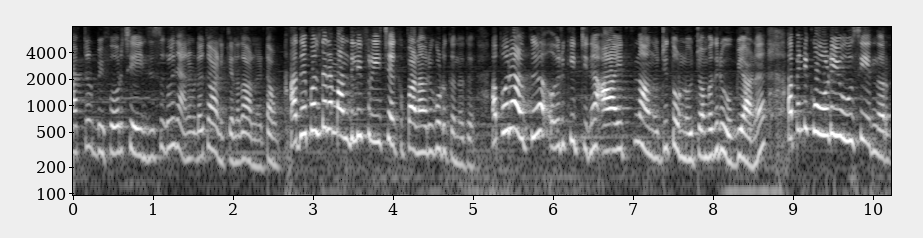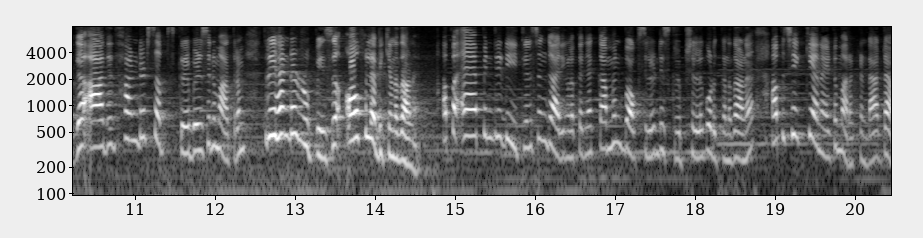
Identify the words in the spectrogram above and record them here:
ആഫ്റ്റർ ബിഫോർ ചേഞ്ചസുകൾ ഞാനിവിടെ കാണിക്കുന്നതാണ് കേട്ടോ. അതേപോലെ തന്നെ മന്ത്ലി ഫ്രീ ചെക്കപ്പാണ് അവർ കൊടുക്കുന്നത്. അപ്പോൾ ഒരാൾക്ക് ഒരു കിറ്റിന് ആയിരത്തി നാനൂറ്റി തൊണ്ണൂറ്റൊമ്പത് രൂപയാണ്. അപ്പം എന്റെ കോഡ് യൂസ് ചെയ്യുന്നവർക്ക് ആദ്യത്തെ ഹൺഡ്രഡ് സബ്സ്ക്രൈബേഴ്സിന് മാത്രം ത്രീ ഹൺഡ്രഡ് റുപ്പീസ് ഓഫ് ലഭിക്കുന്നതാണ്. അപ്പോൾ ആപ്പിന്റെ ഡീറ്റെയിൽസും കാര്യങ്ങളൊക്കെ ഞാൻ കമന്റ് ബോക്സിലും ഡിസ്ക്രിപ്ഷനിലും കൊടുക്കുന്നതാണ്. അപ്പോൾ ചെക്ക് ചെയ്യാനായിട്ട് മറക്കണ്ട കേട്ടോ.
